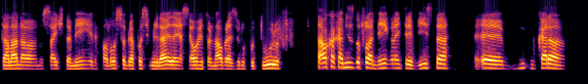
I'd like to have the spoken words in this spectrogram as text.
tá lá no, no, site também, ele falou sobre a possibilidade da ESL retornar ao Brasil no futuro. Tava com a camisa do Flamengo na entrevista, é, um cara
